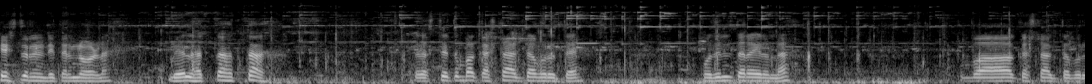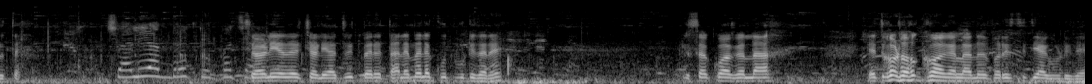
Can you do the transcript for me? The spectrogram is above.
ಎಷ್ಟು ದೂರ ನಡೀತಾನೆ ನೋಡೋಣ. ಮೇಲೆ ಹತ್ತ ಹತ್ತ ರಸ್ತೆ ತುಂಬ ಕಷ್ಟ ಆಗ್ತಾ ಬರುತ್ತೆ. ಮೊದಲಿನ ಥರ ಇರಲ್ಲ. ತುಂಬ ಕಷ್ಟ ಆಗ್ತಾ ಬರುತ್ತೆ. ಚಳಿ ಅಂದ್ರೆ ತುಂಬಾ ಚಳಿ. ಅಂದರೆ ಚಳಿ. ಅದ್ವಿತ್ ಬೇರೆ ತಲೆ ಮೇಲೆ ಕೂತ್ಬಿಟ್ಟಿದ್ದಾನೆ. ಬಿಡ್ಸೋಕ್ಕೂ ಆಗಲ್ಲ. ಎತ್ಕೊಂಡು ಆಗಲ್ಲ ಅನ್ನೋ ಪರಿಸ್ಥಿತಿ ಆಗ್ಬಿಟ್ಟಿದೆ.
